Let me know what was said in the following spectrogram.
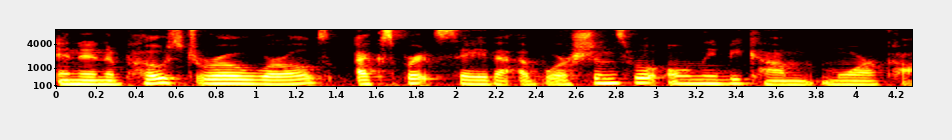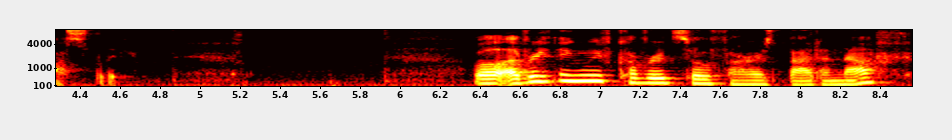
And in a post Roe world, experts say that abortions will only become more costly. While everything we've covered so far is bad enough,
